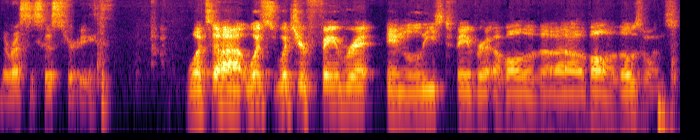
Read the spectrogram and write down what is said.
the rest is history. What's uh what's what's your favorite and least favorite of all of the of all of those ones?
